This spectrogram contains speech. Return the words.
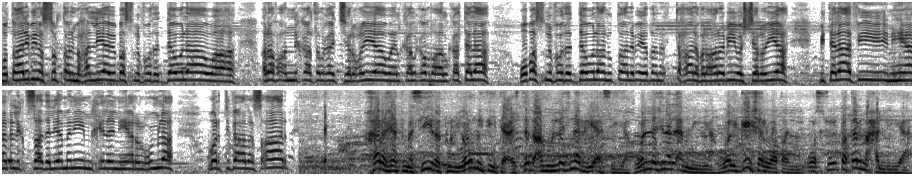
مطالبين السلطة المحلية ببسط نفوذ الدولة ورفع النقاط الغير شرعية وإلقاء القبض على القتلة وبسط نفوذ الدولة. نطالب أيضا التحالف العربي والشرعية بتلافي انهيار الاقتصاد اليمني من خلال انهيار العملة وارتفاع الأسعار. خرجت مسيرة اليوم في تعز تدعم اللجنة الرئاسية واللجنة الأمنية والجيش الوطني والسلطة المحلية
